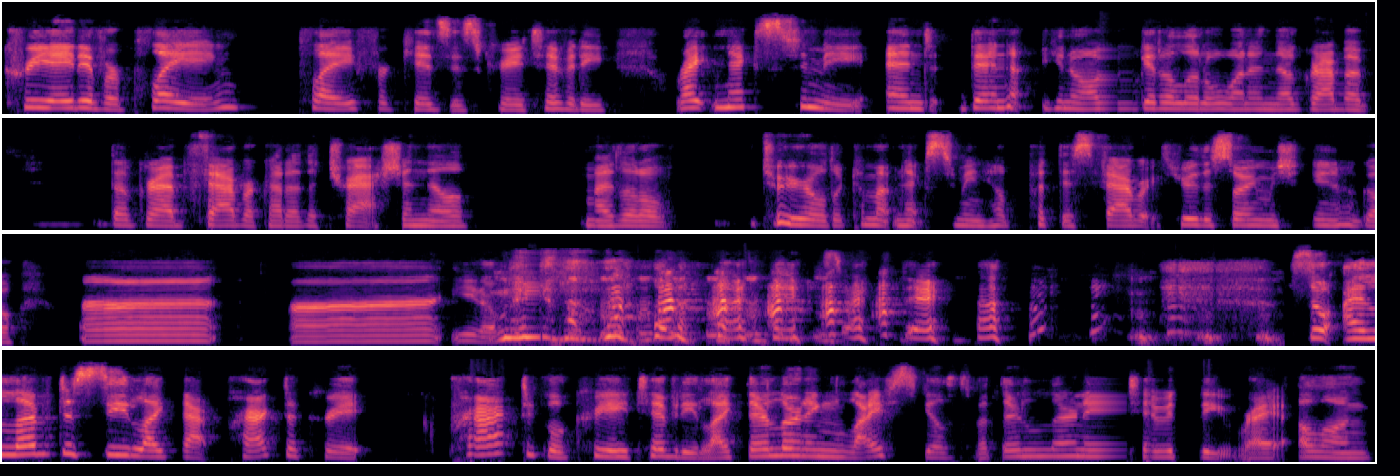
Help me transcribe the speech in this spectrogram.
creative or playing. Play for kids is creativity right next to me. And then, you know, I'll get a little one and they'll grab a, they'll grab fabric out of the trash and they'll, my little two year old will come up next to me and he'll put this fabric through the sewing machine and he'll go, uh, you know, making the right there. so I love to see like that practical create practical creativity, like they're learning life skills, but they're learning activity right along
